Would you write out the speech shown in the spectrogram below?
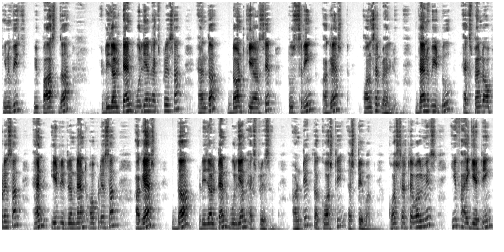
in which we pass the resultant boolean expression and the don't care set to shrink against onset value. Then we do expand operation and irredundant operation against the resultant boolean expression until the cost is stable. Cost stable means if I getting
